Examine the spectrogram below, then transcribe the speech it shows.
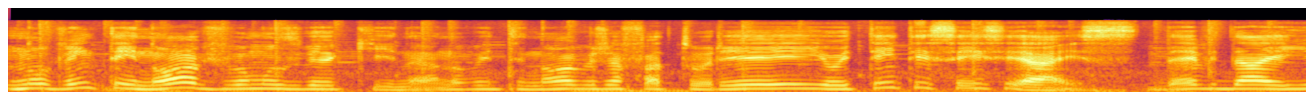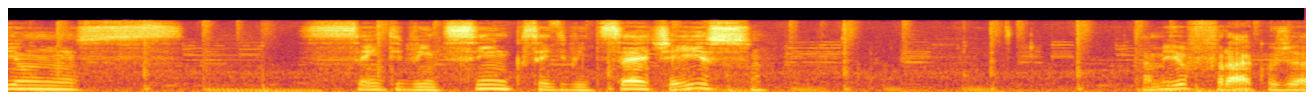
99, vamos ver aqui, na 99 eu já faturei 86 reais. Deve dar aí uns 125, 127, é isso? Tá meio fraco já.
